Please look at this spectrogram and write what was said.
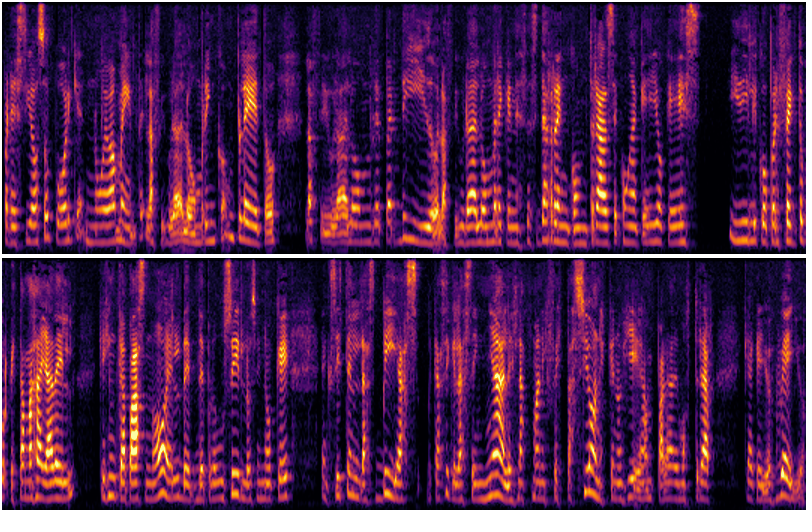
precioso porque nuevamente la figura del hombre incompleto, la figura del hombre perdido, la figura del hombre que necesita reencontrarse con aquello que es idílico, perfecto, porque está más allá de él, que es incapaz, ¿no? Él de, de producirlo, sino que existen las vías, casi que las señales, las manifestaciones que nos llegan para demostrar que aquello es bello.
